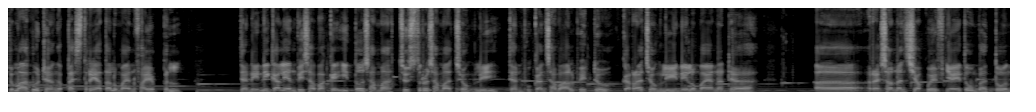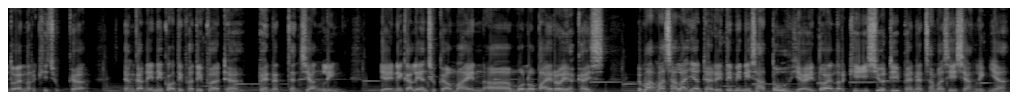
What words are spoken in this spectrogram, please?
Cuma aku udah ngetes ternyata lumayan viable. Dan ini kalian bisa pakai itu sama justru sama Zhongli dan bukan sama Albedo. Karena Zhongli ini lumayan ada uh, resonance shockwave-nya itu membantu untuk energi juga. Sedangkan ini kok tiba-tiba ada Bennett dan Xiangling. Ya ini kalian juga main uh, Mono Pyro ya guys. Cuma masalahnya dari tim ini satu, yaitu energi isu di Bennett sama si Xianglingnya.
